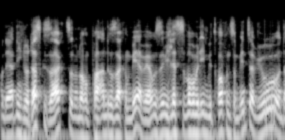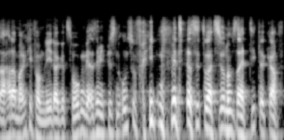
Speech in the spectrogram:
Und er hat nicht nur das gesagt, sondern noch ein paar andere Sachen mehr. Wir haben uns nämlich letzte Woche mit ihm getroffen zum Interview und da hat er mal richtig vom Leder gezogen. Der ist nämlich ein bisschen unzufrieden mit der Situation um seinen Titelkampf.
